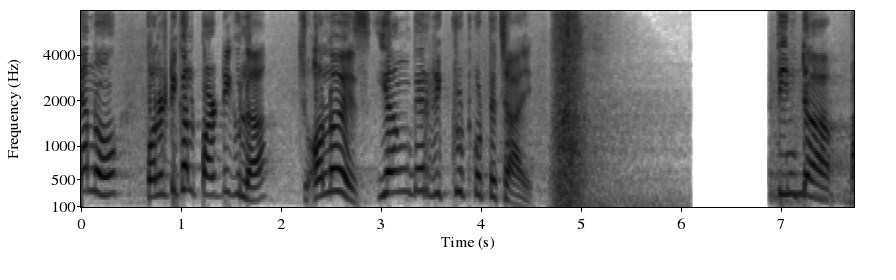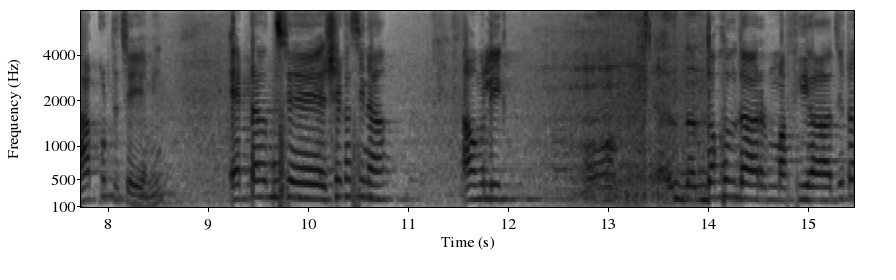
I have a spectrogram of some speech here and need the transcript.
কেন পলিটিক্যাল পার্টিগুলা অলওয়েজ ইয়াংদের রিক্রুট করতে চায়? তিনটা ভাগ করতে চাই আমি। একটা হচ্ছে শেখ হাসিনা, আওয়ামী লীগ, দখলদার মাফিয়া, যেটা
